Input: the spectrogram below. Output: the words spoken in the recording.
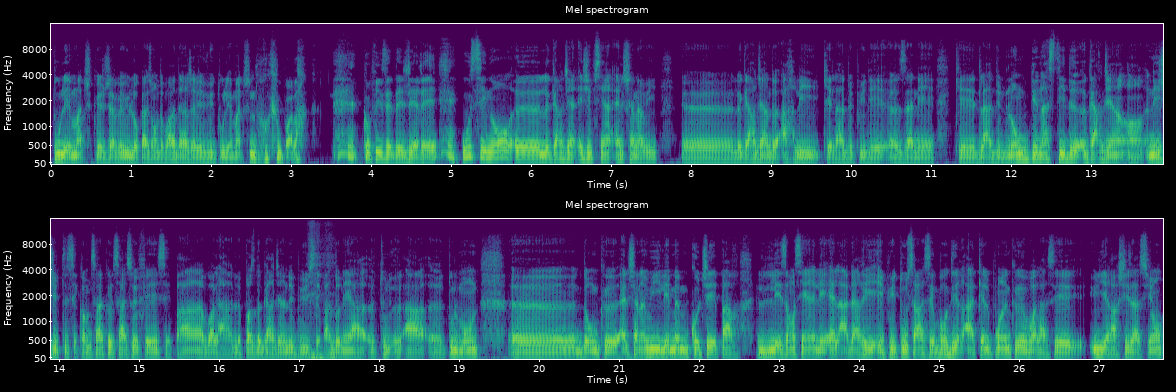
tous les matchs que j'avais eu l'occasion de voir. D'ailleurs, j'avais vu tous les matchs, donc voilà. Kofi s'était géré. Ou sinon, euh, le gardien égyptien El Shanawi, euh, le gardien de Arli, qui est là depuis des euh, années, qui est là d'une longue dynastie de gardiens en, Égypte. C'est comme ça que ça se fait. C'est pas, voilà, le poste de gardien de but, c'est pas donné à, tout, à tout le monde. donc, El Shanawi, il est même coaché par les anciens, les El Adari, et puis tout ça. C'est pour dire à quel point que, voilà, c'est une hiérarchisation.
